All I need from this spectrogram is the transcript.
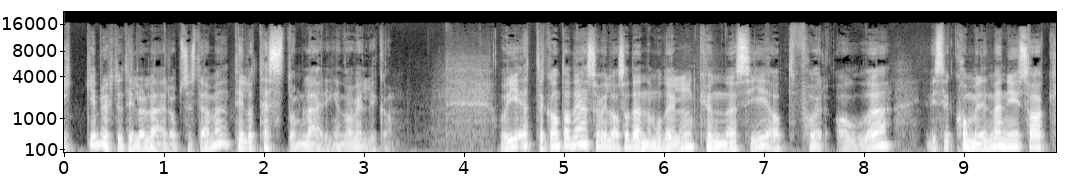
ikke brukte til å lære opp systemet, til å teste om læringen var vellykka. Og I etterkant av det så vil altså denne modellen kunne si at for alle, hvis vi kommer inn med en ny sak,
